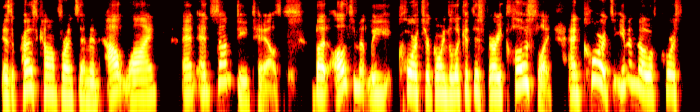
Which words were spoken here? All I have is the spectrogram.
is a press conference and an outline and, and some details. But ultimately, courts are going to look at this very closely. And courts, even though, of course,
